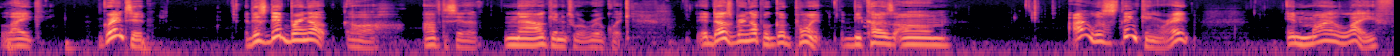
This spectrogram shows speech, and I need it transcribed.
Like, granted, this did bring up. Oh, I have to say that. Now nah, I'll get into it real quick. It does bring up a good point because um, I was thinking right in my life.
